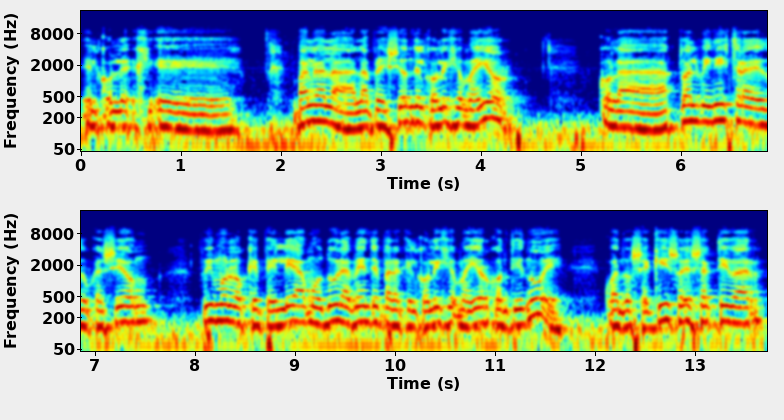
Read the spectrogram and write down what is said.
el colegio, eh, valga la presión del colegio mayor. Con la actual ministra de Educación fuimos los que peleamos duramente para que el colegio mayor continúe, cuando se quiso desactivar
